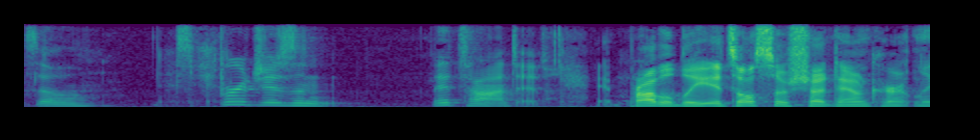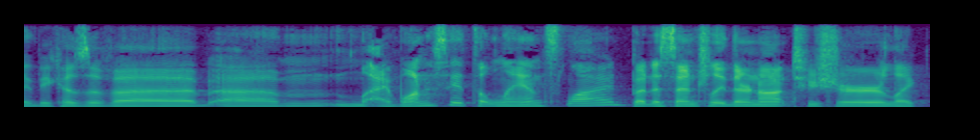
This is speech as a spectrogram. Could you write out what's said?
So this bridge isn't, it's haunted. Probably. It's also shut down currently because of uh, um, I want to say it's a landslide, but essentially they're not too sure. Like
